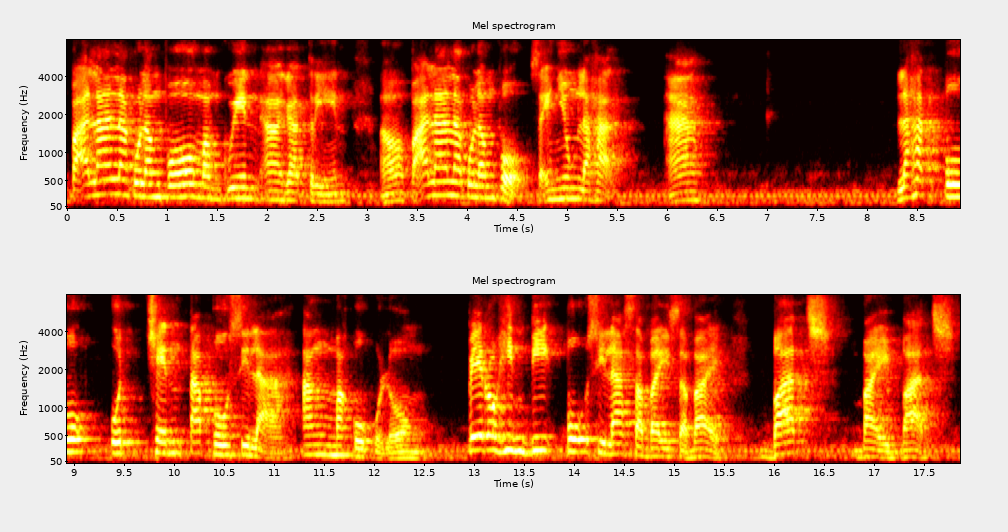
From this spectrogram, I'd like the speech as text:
Paalala ko lang po, Ma'am Queen uh, Catherine, no? Paalala ko lang po sa inyong lahat, ha? Lahat po 80 po sila ang makukulong. Pero hindi po sila sabay-sabay. Batch by batch.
